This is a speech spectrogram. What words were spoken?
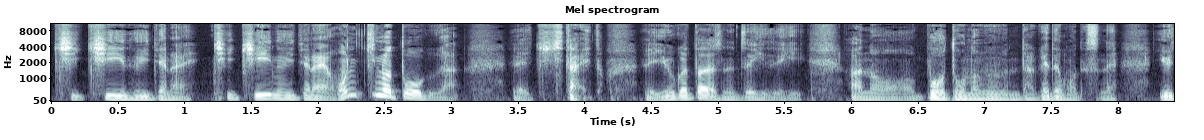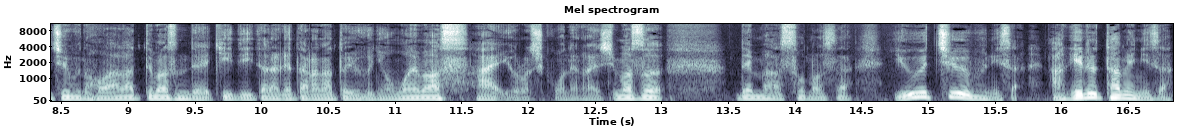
気、気抜いてない。気、気抜いてない。本気のトークが、えー聞きたいという方はですね、ぜひぜひ、あの、冒頭の部分だけでもですね、YouTube の方上がってますんで、聞いていただけたらなというふうに思います。はい。よろしくお願いします。で、まあ、そのさ、YouTube にさ、上げるためにさ、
